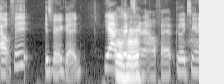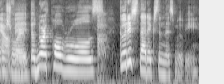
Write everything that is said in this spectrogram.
outfit is very good. Yeah, good Uh-huh. Santa outfit. Good Santa For outfit. The North Pole rules. Good aesthetics in this movie.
